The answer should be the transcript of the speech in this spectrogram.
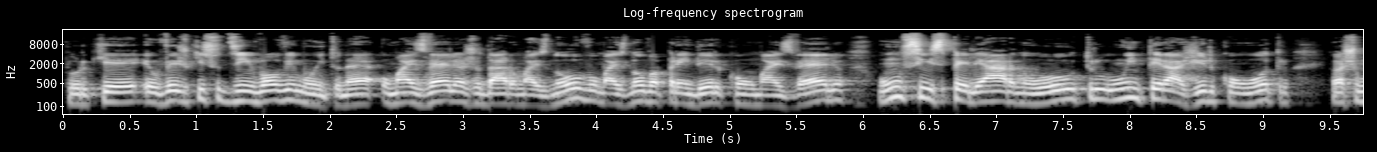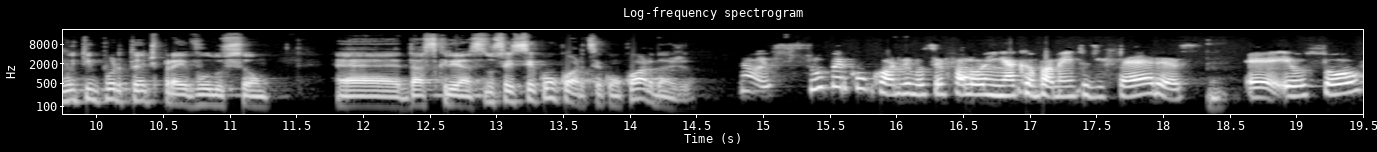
porque eu vejo que isso desenvolve muito, né? O mais velho ajudar o mais novo, o mais novo aprender com o mais velho, um se espelhar no outro, um interagir com o outro. Eu acho muito importante para a evolução é, das crianças. Não sei se você concorda. Você concorda, Ângela? Não, eu super concordo. E você falou em acampamento de férias. É, eu sou,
